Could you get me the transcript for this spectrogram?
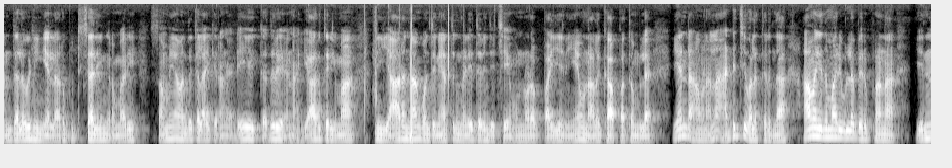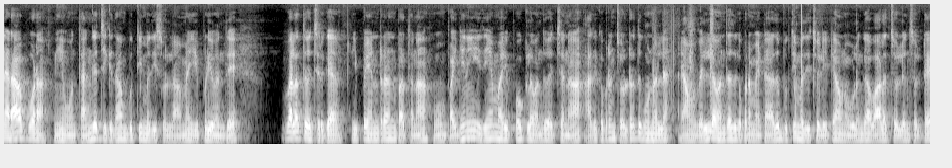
அந்தளவு நீங்கள் எல்லோரும் புத்திசாலிங்கிற மாதிரி செம்மையாக வந்து கலாய்க்கிறாங்க. டேய் கதிர் நான் யார் தெரியுமா? நீ யாருன்னு தான் கொஞ்சம் நேரத்துக்கு முன்னாடியே தெரிஞ்சிச்சு. உன்னோட பையனையே உன்னால் காப்பாற்ற முடியல. ஏன்டா அவனெல்லாம் அடித்து வளர்த்துருந்தா? அவன் இது மாதிரி உள்ளே போயிருப்பானா? என்னடா போடா? நீ உன் தங்கச்சிக்கு தான் புத்திமதி சொல்லாமல் இப்படி வந்து வளர்த்து வச்சுருக்க. இப்போ என்றான்னு பார்த்தோன்னா உன் பையனையும் இதே மாதிரி போக்கில் வந்து வச்சேன்னா அதுக்கப்புறம் சொல்கிறதுக்கு ஒன்றும் இல்லை. அவன் வெளில வந்ததுக்கப்புறமேட்டாவது புத்திமதி சொல்லிவிட்டு அவனை ஒழுங்காக வாழ சொல்லுன்னு சொல்லிட்டு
